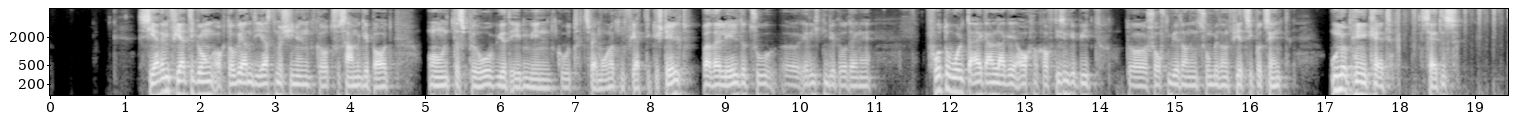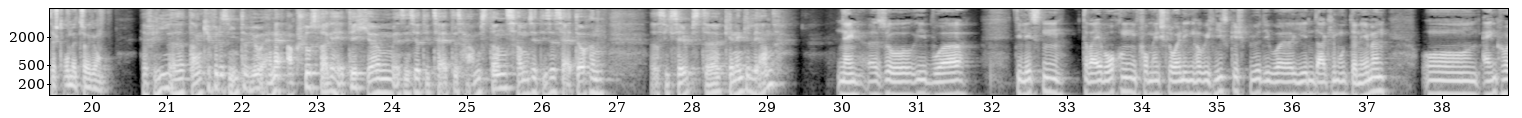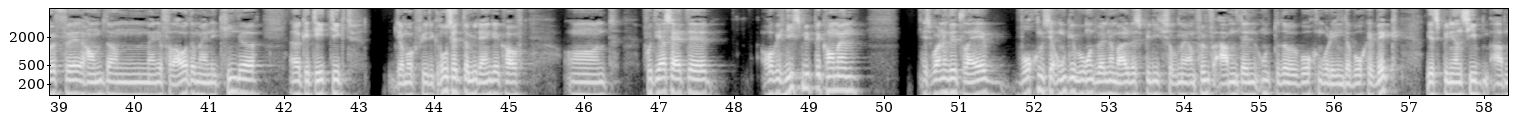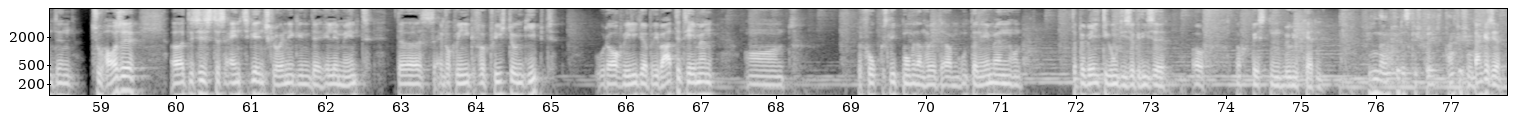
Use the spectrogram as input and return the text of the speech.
Serienfertigung, auch da werden die ersten Maschinen gerade zusammengebaut und das Büro wird eben in gut zwei Monaten fertiggestellt. Parallel dazu äh, errichten wir gerade eine Photovoltaikanlage auch noch auf diesem Gebiet. Da schaffen wir dann in Summe dann 40 Prozent Unabhängigkeit seitens der Stromerzeugung. Herr Phil, äh, danke für das Interview. Eine Abschlussfrage hätte ich. Ähm, es ist ja die Zeit des Hamsterns. Haben Sie diese Seite auch an äh, sich selbst äh, kennengelernt? Nein, also ich war die letzten drei Wochen vom Entschleunigen habe ich nichts gespürt. Ich war jeden Tag im Unternehmen. Und Einkäufe haben dann meine Frau oder meine Kinder getätigt. Die haben auch für die Großeltern mit eingekauft. Und von der Seite habe ich nichts mitbekommen. Es waren natürlich drei Wochen sehr ungewohnt, weil normalerweise bin ich, sagen wir, an fünf Abenden unter der Woche oder in der Woche weg. Jetzt bin ich an sieben Abenden zu Hause. Äh, das ist das einzige entschleunigende Element, dass es einfach weniger Verpflichtungen gibt oder auch weniger private Themen. Und der Fokus liegt momentan halt am Unternehmen und der Bewältigung dieser Krise auf nach besten Möglichkeiten. Vielen Dank für das Gespräch. Dankeschön. Danke sehr.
